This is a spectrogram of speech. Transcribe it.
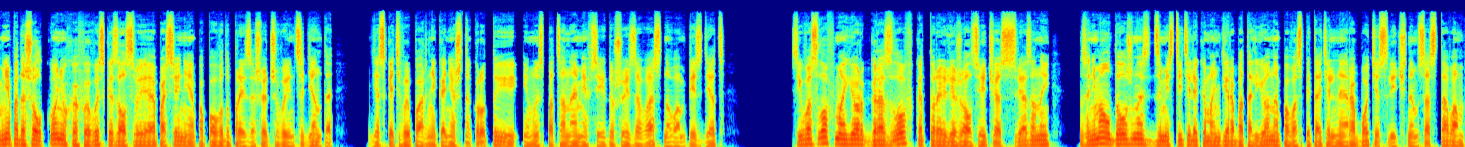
мне подошел Конюхов и высказал свои опасения по поводу произошедшего инцидента. Дескать, вы, парни, конечно, крутые, и мы с пацанами всей душой за вас, но вам пиздец. С его слов майор Грозлов, который лежал сейчас связанный, занимал должность заместителя командира батальона по воспитательной работе с личным составом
